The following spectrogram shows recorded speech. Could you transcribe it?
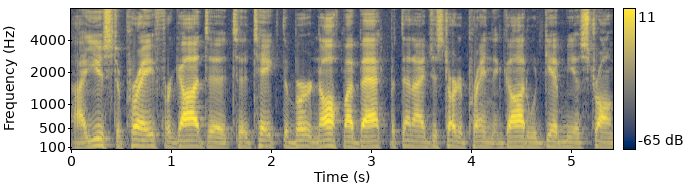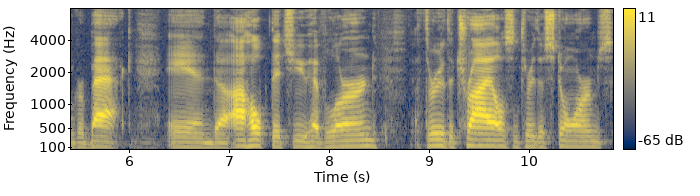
I used to pray for God to, to take the burden off my back, but then I just started praying that God would give me a stronger back. And uh, I hope that you have learned through the trials and through the storms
